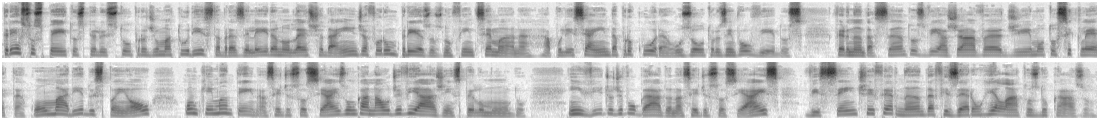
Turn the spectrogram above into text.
Três suspeitos pelo estupro de uma turista brasileira no leste da Índia foram presos no fim de semana. A polícia ainda procura os outros envolvidos. Fernanda Santos viajava de motocicleta com um marido espanhol com quem mantém nas redes sociais um canal de viagens pelo mundo. Em vídeo divulgado nas redes sociais, Vicente e Fernanda fizeram relatos do caso.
